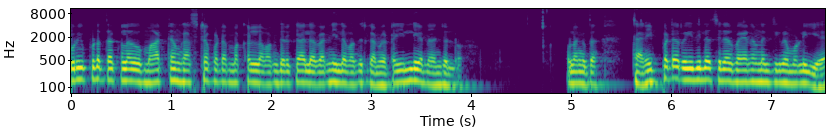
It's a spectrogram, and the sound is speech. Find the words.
குறிப்பிடத்தக்க அளவு மாற்றம் கஷ்டப்பட்ட மக்களில் வந்திருக்கா இல்லை வண்டியில் வந்திருக்கான்னு கேட்டால் இல்லையா நான் சொல்கிறோம் உலகத்தை தனிப்பட்ட ரீதியில் சிலர் பயணம் நினச்சிக்கிற மொழியை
